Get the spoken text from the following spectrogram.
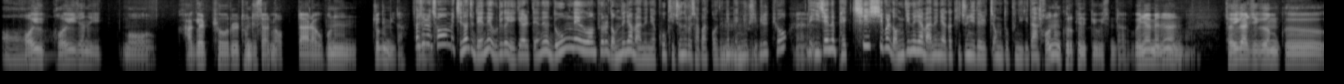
어... 거의 거의 저는 뭐 가결표를 던질 사람이 없다라고 보는 쪽입니다. 사실은 네. 처음에 지난주 내내 우리가 얘기할 때는 노웅래 의원표를 넘느냐 마느냐 그 기준으로 잡았거든요. 음. 161표. 네. 근데 이제는 170을 넘기느냐 마느냐가 기준이 될 정도 분위기다. 저는 그렇게 느끼고 있습니다. 왜냐면은 어. 저희가 지금 그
